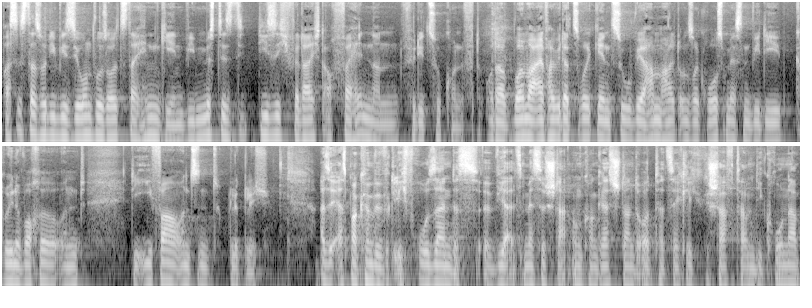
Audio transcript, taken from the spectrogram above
Was ist da so die Vision? Wo soll es da hingehen? Wie müsste die sich vielleicht auch verändern für die Zukunft? Oder wollen wir einfach wieder zurückgehen zu, wir haben halt unsere Großmessen wie die Grüne Woche und die IFA und sind glücklich? Also erstmal können wir wirklich froh sein, dass wir als Messestand und Kongressstandort tatsächlich geschafft haben, die Corona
